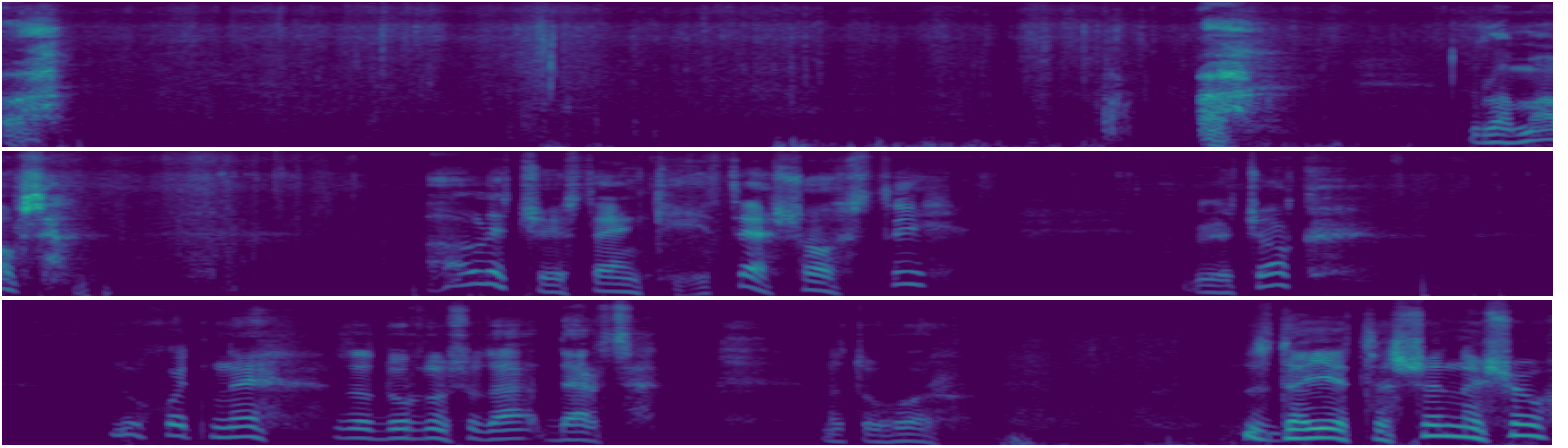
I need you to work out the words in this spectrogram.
О. Зламався. Але чистенький. Це шостий білячок. Ну, хоч не задурно сюди дерться на ту гору. Здається, ще знайшов,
